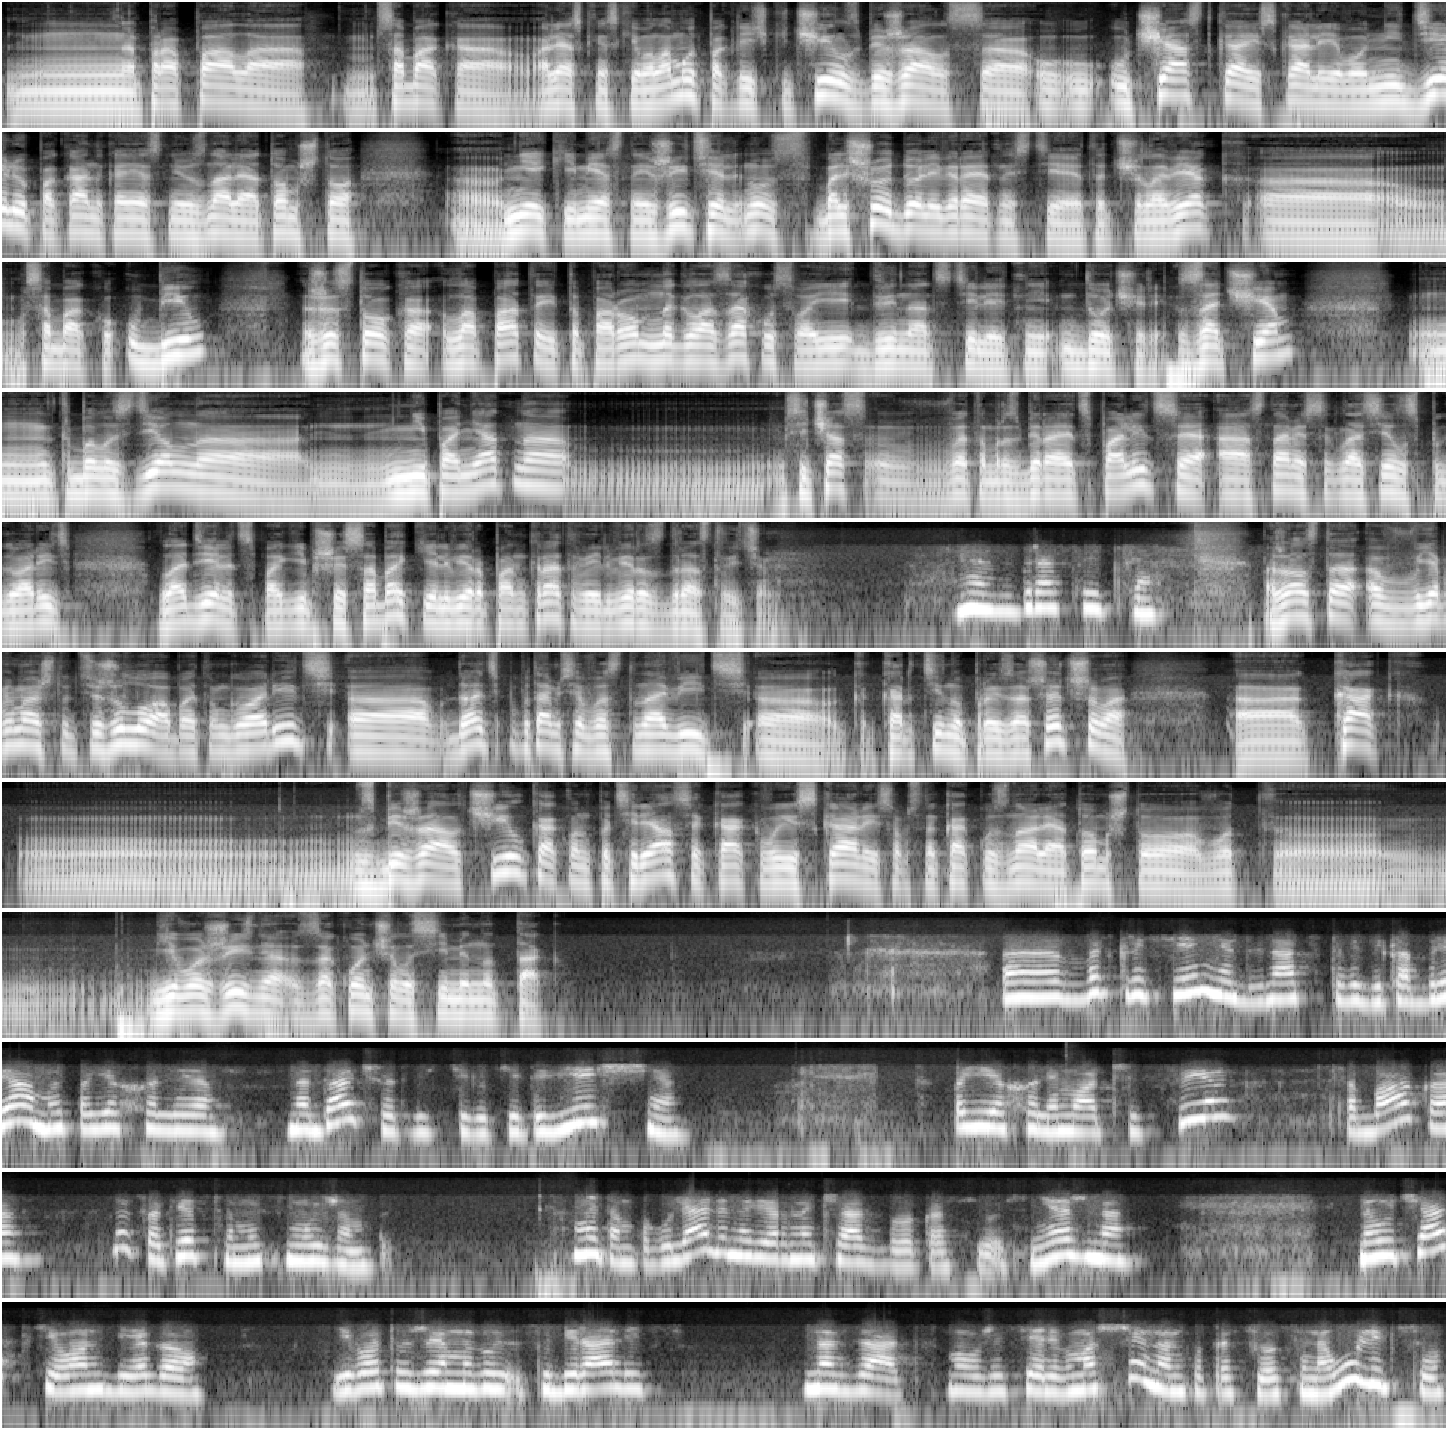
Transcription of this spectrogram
пропала собака Аляскинский маламут по кличке Чил, сбежал с э, участка, искали его неделю, пока наконец не узнали о том, что э, некий местный житель, ну, с большой долей вероятности этот человек э, собаку убил жестоко лопатой и топором на глазах у своей 12-летней дочери. Зачем? Это было сделано непонятно. Сейчас в этом разбирается полиция, а с нами согласилась поговорить владелец погибшей собаки Эльвира Панкратова. Эльвира, здравствуйте. Здравствуйте. Пожалуйста, я понимаю, что тяжело об этом говорить. А, давайте попытаемся восстановить а, картину произошедшего. А, как сбежал Чил, как он потерялся, как вы искали, собственно, как узнали о том, что вот э, его жизнь закончилась именно так? Э, в воскресенье, 12 декабря, мы поехали на дачу отвезти какие-то вещи. Поехали младший сын, собака, ну, соответственно, мы с мужем. Мы там погуляли, наверное, час, было красиво, снежно. На участке он бегал и вот уже мы собирались назад. Мы уже сели в машину, он попросился на улицу.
